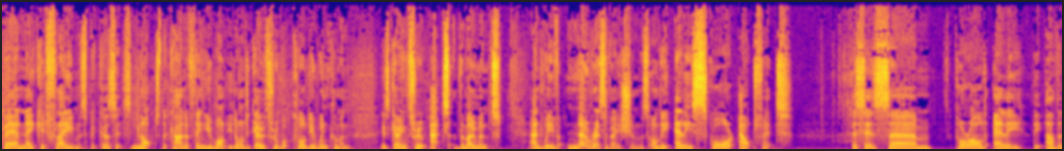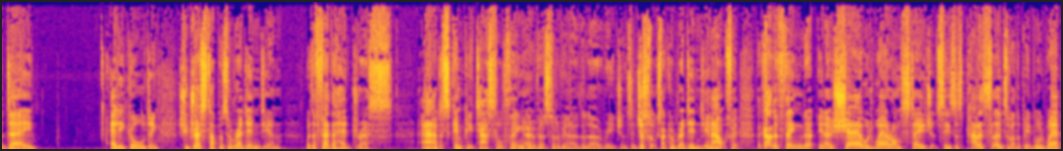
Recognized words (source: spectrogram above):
bare naked flames because it's not the kind of thing you want. You don't want to go through what Claudia Winkleman is going through at the moment. And we've no reservations on the Ellie Squaw outfit. This is um, poor old Ellie the other day. Ellie Goulding. She dressed up as a Red Indian with a feather headdress and a skimpy tassel thing over sort of, you know, the lower regions. It just looks like a Red Indian outfit. The kind of thing that, you know, Cher would wear on stage at Caesar's Palace, loads of other people would wear.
